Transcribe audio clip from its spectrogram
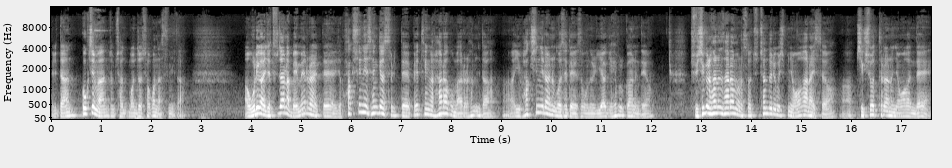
일단 꼭지만 좀 전- 먼저 적어놨습니다. 아, 우리가 이제 투자나 매매를 할 때 이제 확신이 생겼을 때 배팅을 하라고 말을 합니다. 아, 이 확신이라는 것에 대해서 오늘 이야기해 볼까 하는데요. 주식을 하는 사람으로서 추천드리고 싶은 영화가 하나 있어요. 아, 빅쇼트라는 영화인데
